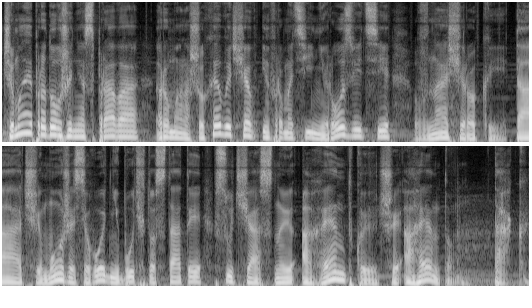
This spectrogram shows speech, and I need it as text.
Чи має продовження справа Романа Шухевича в інформаційній розвідці в наші роки? Та чи може сьогодні будь-хто стати сучасною агенткою чи агентом? Так,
